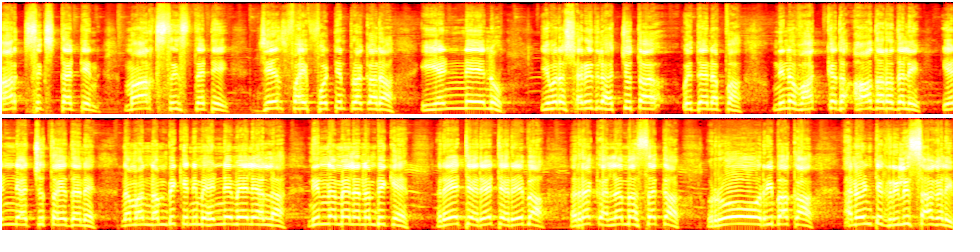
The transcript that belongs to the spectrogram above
Mark six thirteen Mark six thirty James five fourteen ಪ್ರಕಾರ ಈ ಎಣ್ಣೆಯನ್ನು ಇವರ ಶರೀರದಲ್ಲಿ ಹಚ್ಚುತ್ತಾ ಇದ್ದೇನಪ್ಪ? ನಿನ್ನ ವಾಕ್ಯದ ಆಧಾರದಲ್ಲಿ ಎಣ್ಣೆ ಹಚ್ಚುತ್ತಾ ಇದ್ದಾನೆ. ನಮ್ಮ ನಂಬಿಕೆ ನಿಮ್ಮ ಎಣ್ಣೆ ಮೇಲೆ ಅಲ್ಲ, ನಿನ್ನ ಮೇಲೆ ನಂಬಿಕೆ. ರೇಟೆ ರೇಟೆ, ರೇಬಾ, ರಕ, ಲಮ, ಸಕ, ರೋ, ರಿಬಕ ಅನೊಂಟಿಗೆ ರಿಲೀಸ್ ಆಗಲಿ.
